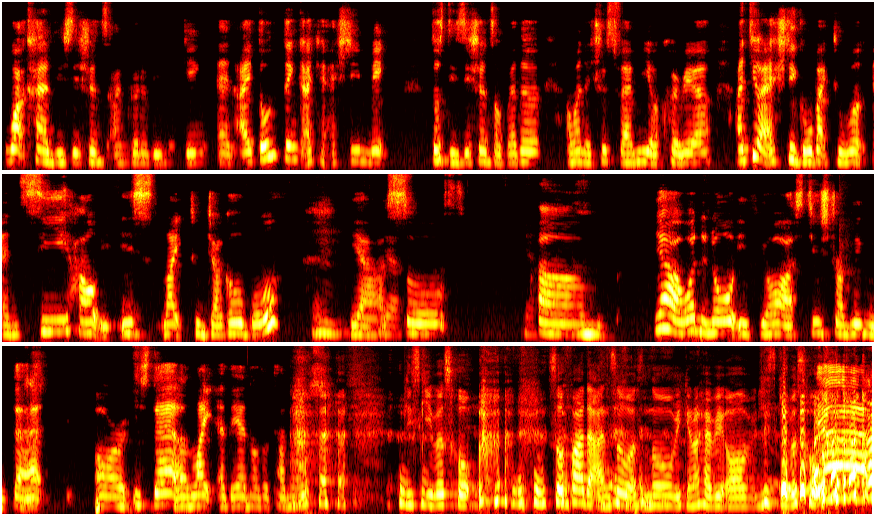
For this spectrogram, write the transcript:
what kind of decisions I'm going to be making. And I don't think I can actually make those decisions of whether I want to choose family or career until I actually go back to work and see how it is like to juggle both. Mm. Yeah. Yeah. So, Yeah. um, yeah, I want to know if you all are still struggling with that, or is there a light at the end of the tunnel? Please give us hope. so far, the answer was no. We cannot have it all. Please give us hope. yeah.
